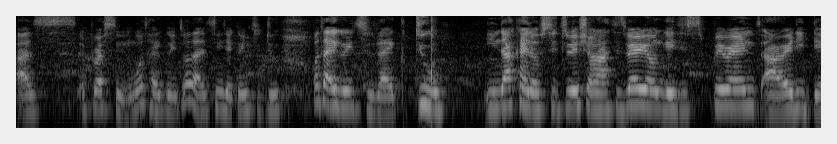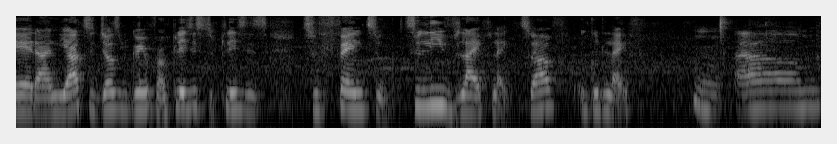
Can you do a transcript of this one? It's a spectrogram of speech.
as a person what are you going to what are the things you're going to do? What are you going to like do in that kind of situation at his very young age his parents are already dead and he had to just be going from places to places to fend to to live life like to have a good life Hmm, um,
